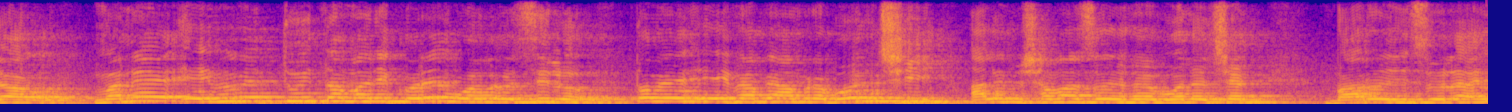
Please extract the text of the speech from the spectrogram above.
দাও। মানে এইভাবে তুই তামারি করে বলেছিল। তবে এইভাবে আমরা বলছি, আলেম সমাজ হয়ে বলেছেন, বারোই জুলাই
